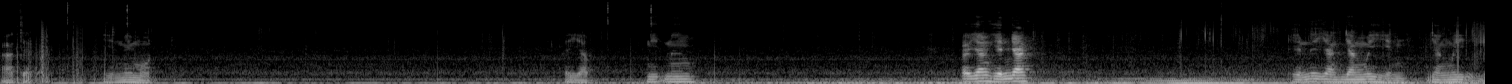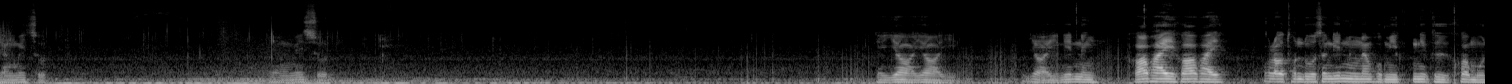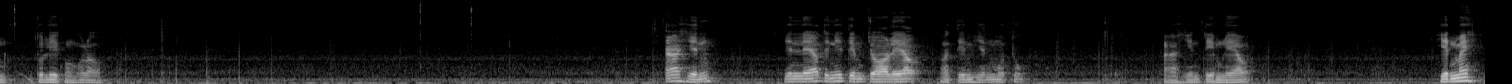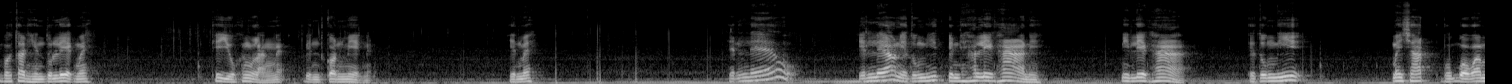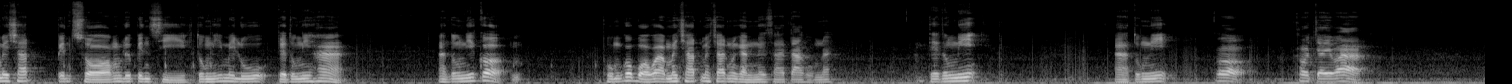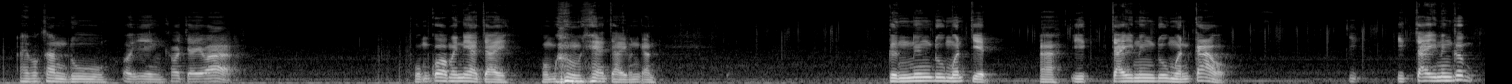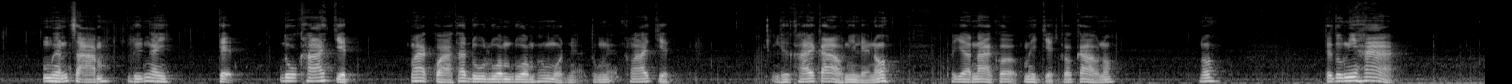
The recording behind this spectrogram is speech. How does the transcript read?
อาจจะเห็นไม่หมด ขยับนิดนึงแล้วยังเห็นยัง เห็นหรือยังยังไม่เห็นยังไม่ยังไม่สุด ยังไม่สุด เดี๋ยวย่อย่ออีกย่ออีกนิดนึง ขออภัยขออภัย พวกเราทนดูสักนิดนึงนะผมมีนี่คือข้อมูลตัวเลขของพวกเรา อ่าเห็น เห็นแล้วตอนนี้เต็มจอแล้วอ่าเต็มเห็นหมดทุก อ่าเห็นเต็มแล้ว เห็นไหมพวกท่านเห็นตัวเลขไหมที่อยู่ข้างหลังเนี่ยเป็นก้อนเมฆเนี่ยเห็นไหมเห็นแล้ว เห็นแล้วเนี่ยตรงนี้เป็นเลขห้านี่ นี่เลขห้าแต่ตรงนี้ไม่ชัด ผมบอกว่าไม่ชัดเป็นสองหรือเป็นสี่ตรงนี้ไม่รู้ แต่ตรงนี้ห้าอ่าตรงนี้ก็ ผมก็บอกว่าไม่ชัดไม่ชัดเหมือนกันในสายตาผมนะ แต่ตรงนี้ อ่าตรงนี้ก็เข้าใจว่า ให้พวกท่านดูเอาเองเข้าใจว่า ผมก็ไม่แน่ใจ ผมก็ไม่แน่ใจเหมือนกัน กึ่งหนึ่งดูเหมือนเจ็ดอะอีกใจหนึ่งดูเหมือนเก้าอีกอีกใจหนึ่งก็เหมือนสามหรือไงแต่ดูคล้ายเจ็ด มากกว่าถ้าดูรวมรวมทั้งหมดเนี่ยตรงเนี้ยคล้ายเจ็ดหรือคล้ายเก้านี่แหละเนาะพญานาคก็ไม่เจ็ดก็เก้าเนาะเนาะแต่ตรงนี้ห้า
